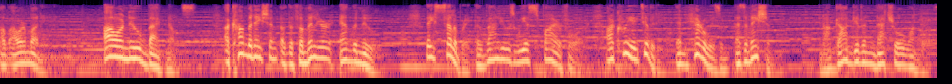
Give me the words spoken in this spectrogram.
of our money. Our new banknotes, a combination of the familiar and the new. They celebrate the values we aspire for, our creativity and heroism as a nation, and our God-given natural wonders.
